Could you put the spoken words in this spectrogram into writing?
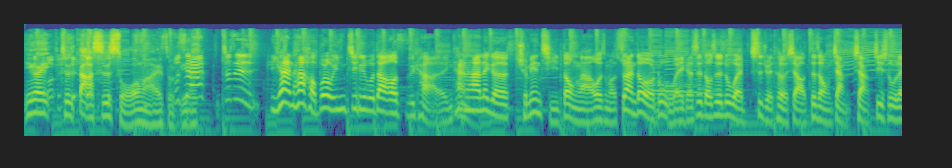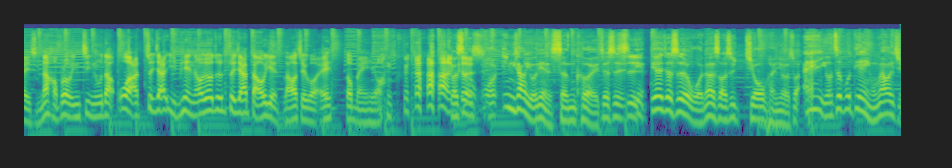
因为就是大失所望嘛，还是怎么？不是啊，就是你看他好不容易进入到奥斯卡了，你看他那个全面启动啊，或什么，虽然都有入围，可是都是入围视觉特效这种奖项、技术类型。那好不容易进入到哇最佳影片，然后又就是最佳导演，然后结果哎、欸、都没有。可是我印象有点深刻哎，就是是因为就是我那时候是揪朋友说，哎、欸、有这部电影我们要一起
